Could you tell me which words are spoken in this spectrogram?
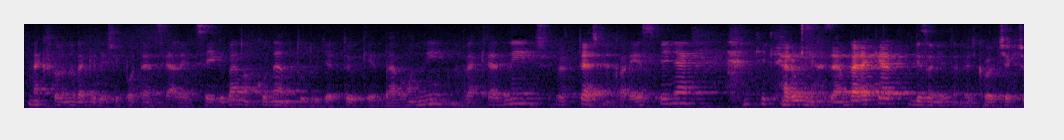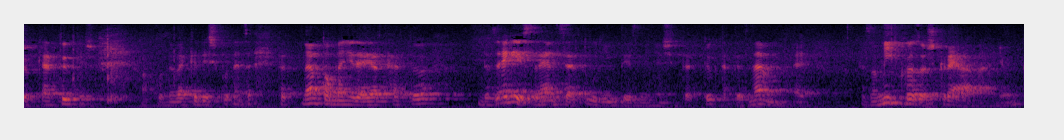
megfelelő növekedési potenciál egy cégben, akkor nem tud ugye tőkét bevonni, növekedni, és tesznek a részvények, ki kell rúgni az embereket, bizonyítani, hogy költségcsökkentünk, és akkor növekedési potenciál. Tehát nem tudom mennyire érthető, de az egész rendszert úgy intézményesítettük, tehát ez nem egy, ez a mi közös kreálványunk,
